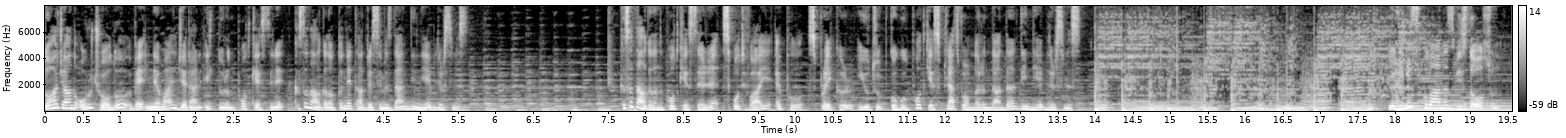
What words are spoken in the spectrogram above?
Doğacan Oruçoğlu ve Neval Ceren İlknur'un podcastini kısa dalga.net adresimizden dinleyebilirsiniz. Kısa Dalga'nın podcastlerini Spotify, Apple, Spreaker, YouTube, Google Podcast platformlarından da dinleyebilirsiniz. Gözünüz kulağınız bizde olsun.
